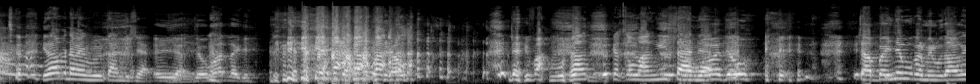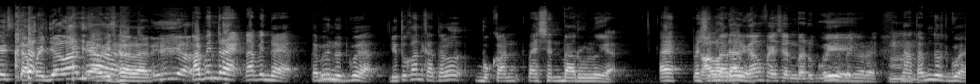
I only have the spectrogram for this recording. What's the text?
Kita pernah main bulu tangkis ya? Iya, jauh banget lagi. Dari Pamulang ke Kemanggisan Jauh ya. jauh. Capeknya bukan main bulu tangkis, capek jalannya. Tapi jalan. Iya. Tapi Ndre, tapi Ndre, tapi menurut gue ya, itu kan kata lu bukan passion baru lu ya. Eh, passion Kalau baru dagang ya. fashion baru gue. Oh iya bener ya. Nah, tapi menurut gue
